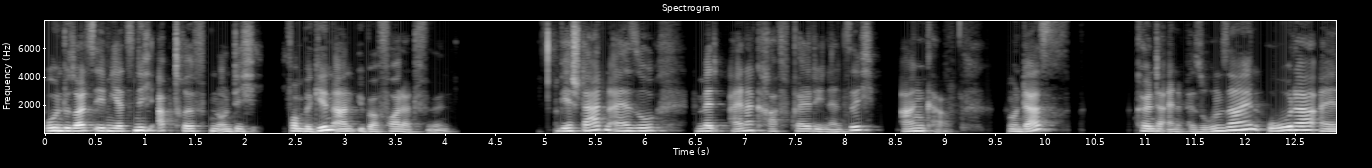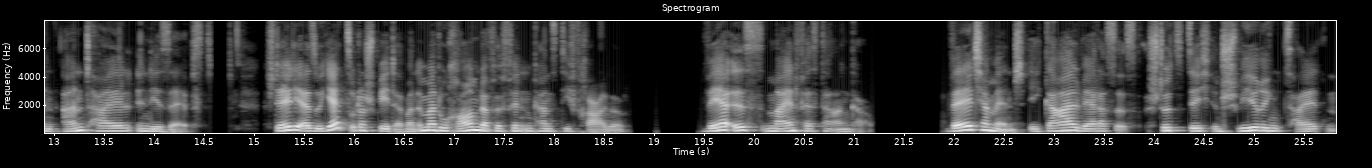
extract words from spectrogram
Und du sollst eben jetzt nicht abdriften und dich von Beginn an überfordert fühlen. Wir starten also mit einer Kraftquelle, die nennt sich Anker. Und das könnte eine Person sein oder ein Anteil in dir selbst. Stell dir also jetzt oder später, wann immer du Raum dafür finden kannst, die Frage, wer ist mein fester Anker? Welcher Mensch, egal wer das ist, stützt dich in schwierigen Zeiten?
